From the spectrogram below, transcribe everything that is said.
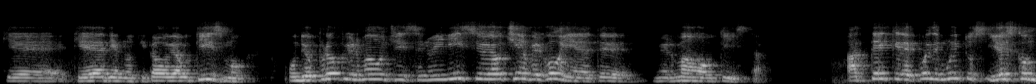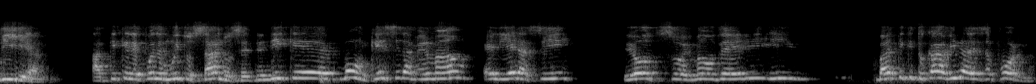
que é, que é diagnosticado de autismo, onde o próprio irmão disse: No início eu tinha vergonha de ter meu irmão autista. Até que depois de muitos. E eu escondia. Até que depois de muitos anos entendi que, bom, que esse era meu irmão, ele era assim, eu sou irmão dele e vai ter que tocar a vida dessa forma.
